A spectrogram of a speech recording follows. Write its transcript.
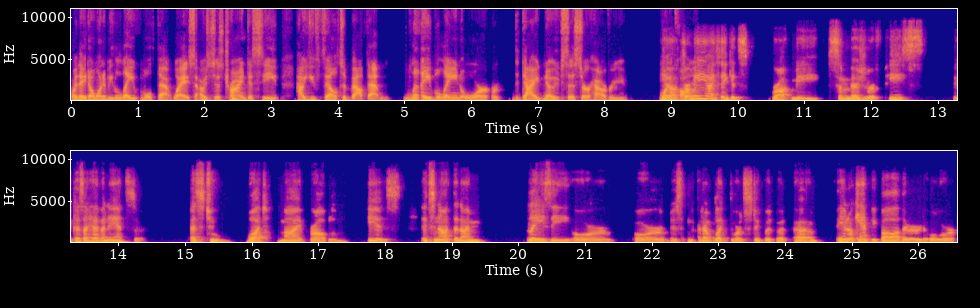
or they don't want to be labeled that way. So I was just hmm. trying to see how you felt about that labeling or the diagnosis or however you yeah for it. me i think it's brought me some measure of peace because i have an answer as to what my problem is it's not that i'm lazy or or I don't like the word stupid, but um, you know, can't be bothered or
